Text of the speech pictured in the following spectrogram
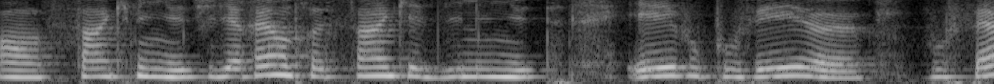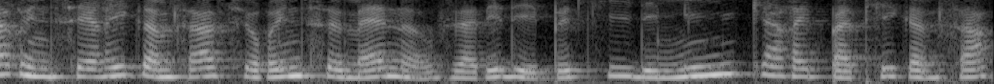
en 5 minutes. Je dirais entre 5 et 10 minutes. Et vous pouvez vous faire une série comme ça sur une semaine. Vous avez des petits, des mini carrés de papier comme ça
